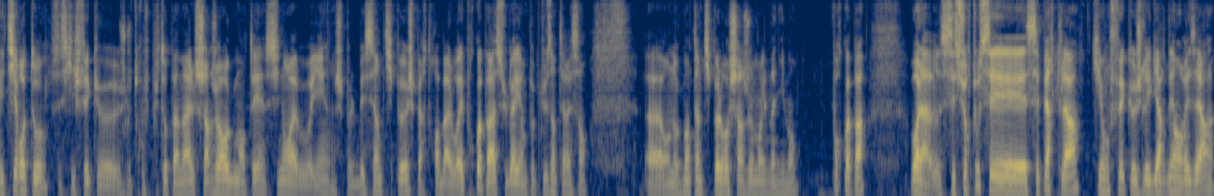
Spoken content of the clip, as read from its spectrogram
Et tir auto, c'est ce qui fait que je le trouve plutôt pas mal. Chargeur augmenté, sinon vous voyez, je peux le baisser un petit peu, je perds 3 balles. Ouais, pourquoi pas, celui-là est un peu plus intéressant. Euh, on augmente un petit peu le rechargement et le maniement. Pourquoi pas Voilà, c'est surtout ces, perks-là qui ont fait que je l'ai gardé en réserve.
